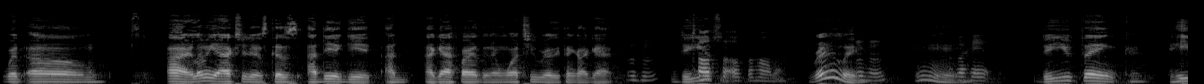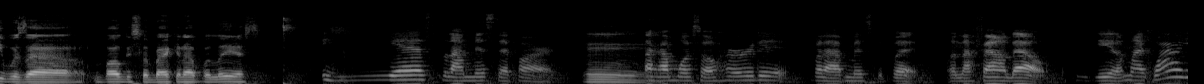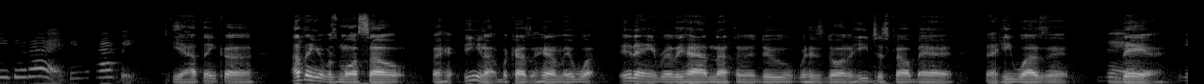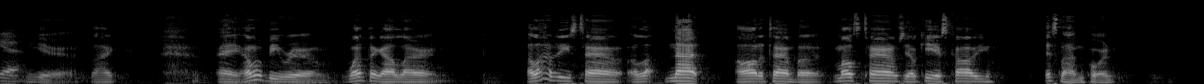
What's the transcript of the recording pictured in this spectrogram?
With um, all right, let me ask you this because I did get I I got further than what you really think I got. Do you Tulsa, Oklahoma. really? Mm-hmm. Mm. Go ahead. Do you think he was uh bogus for breaking up with Liz? Yes, but I missed that part. Mm. Like I more so heard it, but I missed it. But when I found out he did, I'm like, why did he do that? He was happy. Yeah, I think uh I think it was more so for him, you know because of him. It was it ain't really have nothing to do with his daughter. He just felt bad that he wasn't There. there. Yeah. Yeah, like, hey, I'm gonna be real. One thing I learned, a lot of these times, a lot, not all the time, but most times your kids call you, it's not important.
